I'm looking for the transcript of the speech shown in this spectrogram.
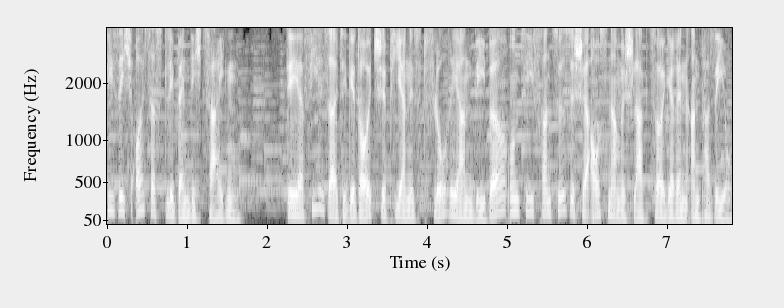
die sich äußerst lebendig zeigen, der vielseitige deutsche Pianist Florian Weber und die französische Ausnahmeschlagzeugerin Anne Paseo.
